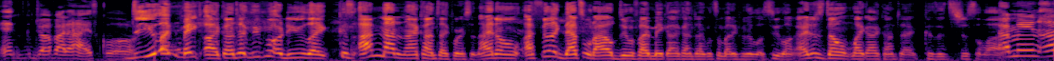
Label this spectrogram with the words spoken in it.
and drop out of high school. Do you like make eye contact with people, or do you like? Because I'm not an eye contact person. I don't. I feel like that's what I'll do if I make eye contact with somebody for too long. I just don't like eye contact because it's just a lot. I mean, I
